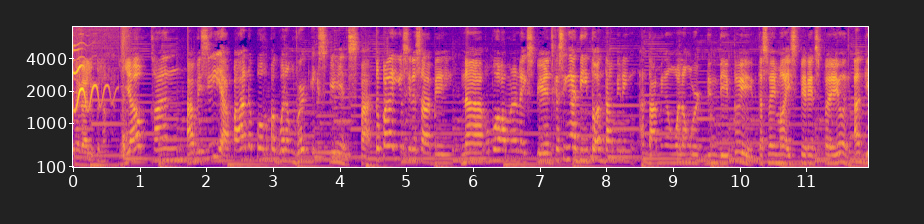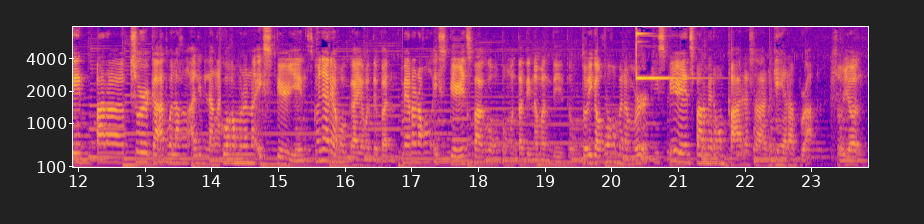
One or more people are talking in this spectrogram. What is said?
Sinagali ko lang. Yaukan Avesilia, paano po kapag walang work experience pa? So palagi yung sinasabi na kumuha ka muna ng experience kasi nga dito ang dami ring ang dami nga walang work din dito eh. Tapos may mga experience pa yun. Again, para sure ka at wala kang alinlangan, kuha ka muna ng experience. Kunyari ako, gaya ko, diba? Meron akong experience bago ako pumunta din naman dito. So ikaw, kuha ka muna ng work experience para meron akong bala sa gera bra. So, yon.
